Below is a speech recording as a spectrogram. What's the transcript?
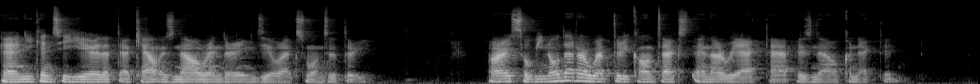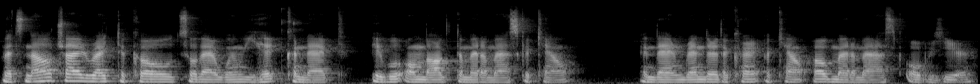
And you can see here that the account is now rendering 0x123. Alright, so we know that our Web3 context and our React app is now connected. Let's now try to write the code so that when we hit connect, it will unlock the MetaMask account and then render the current account of MetaMask over here.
